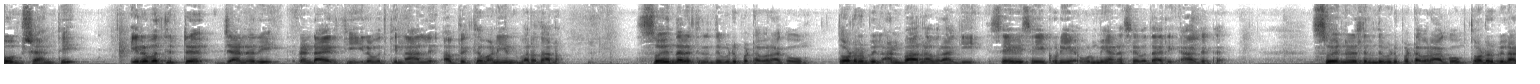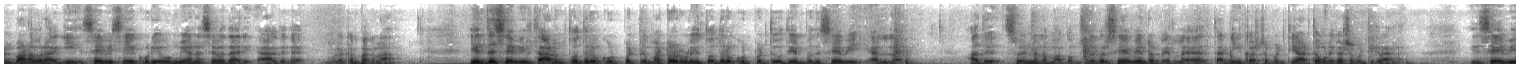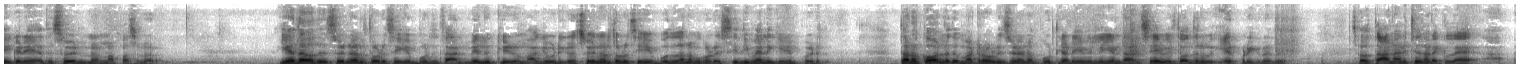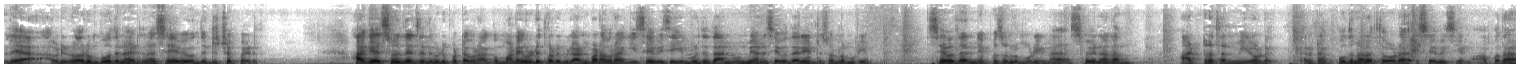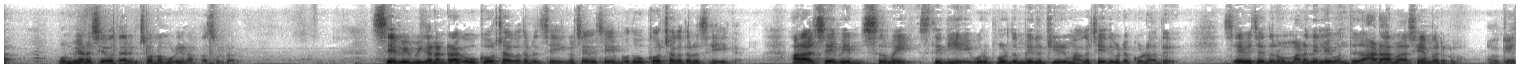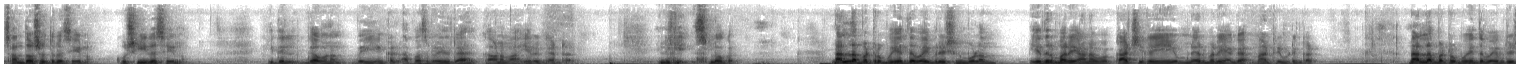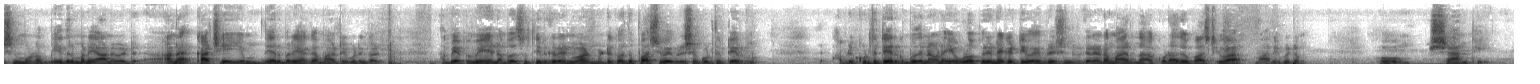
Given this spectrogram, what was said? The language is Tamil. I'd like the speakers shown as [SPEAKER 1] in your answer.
[SPEAKER 1] ஓம் சாந்தி. இருபத்தெட்டு ஜனவரி ரெண்டாயிரத்தி இருபத்தி நாலு அவ்விக்தவாணியின் வரதானம். சுயநலத்திலிருந்து விடுபட்டவராகவும் தொடர்பில் அன்பானவராகி சேவை செய்யக்கூடிய உண்மையான சேவதாரி ஆகுக. சுயநலத்திலிருந்து விடுபட்டவராகவும் தொடர்பில் அன்பானவராகி சேவை செய்யக்கூடிய உண்மையான சேவதாரி ஆகுக. விளக்கம் பார்க்கலாம். எந்த சேவையில் தானும் தொந்தரவுக்கு உட்பட்டு மற்றவர்களையும் தொந்தரவுக்கு உட்படுத்துவது என்பது சேவை அல்ல. அது சுயநலமாகும். சில பேர் சேவைன்ற பேரில் தண்ணியும் கஷ்டப்படுத்தி அடுத்தவங்களையும் கஷ்டப்படுத்திக்கிறாங்க. இது சேவையே கிடையாது சுயநலம்னு அப்பா சொல்கிறார் ஏதாவது சுயநலத்தோடு செய்யும்போது தான் மேலும் கீழும் ஆகிவிடுகிறது சுயநலத்தோடு செய்யும்போது தான் நமக்கோட ஸ்திதி மேலும் கீழும் போயிடுது. தனக்கோ அல்லது மற்றவர்களின் சுயநலம் பூர்த்தி அடையவில்லை என்றால் சேவையில் தொந்தரவு ஏற்படுகிறது. ஸோ தான் நினச்சது நடக்கலை இல்லையா? அப்படி வரும்போது என்ன ஆயிடுதுன்னா சேவை வந்து டிஸ்டர்ப் ஆகிடுது ஆகிய சுதந்திரத்திலிருந்து விடுபட்டவராகும் மனைவருடைய தொடர்பில் அன்பானவராகி சேவை செய்யும் பொழுது தான் உண்மையான சேவதாரி என்று சொல்ல முடியும். சேவதாரின்னு எப்போ சொல்ல முடியும்னா சுயநலம் அற்ற தன்மையோடு கரெக்டாக பொது நலத்தோட சேவை செய்யணும். அப்போ தான் உண்மையான சேவதாரின்னு சொல்ல முடியும்னு அப்போ சொல்கிறார் சேவையை மிக நன்றாக ஊக்க உற்சாகத்தோடு செய்யுங்கள். சேவை செய்யும்போது ஊக்க உற்சாகத்தோடு செய்யுங்க. ஆனால் சேவையின் சுமை ஸ்திதியை உறுப்பொழுது மேலும் கீழுமாக செய்துவிடக்கூடாது சேவை செய்து நம்ம மனநிலை வந்து ஆடாமல் அசையாமல் இருக்கணும். ஓகே? சந்தோஷத்தில் செய்யணும். குஷியில் செய்யணும். இதில் கவனம் வையுங்கள். அப்போ சொல்கிற இதில் கவனமாக இருங்கன்றார் இன்றைக்கி ஸ்லோகன் நல்ல மற்றும் உயர்ந்த வைப்ரேஷன் மூலம் எதிர்மறையான காட்சிகளையும் நேர்மறையாக மாற்றிவிடுங்கள். நல்ல மற்றும் உயர்ந்த வைப்ரேஷன் மூலம் எதிர்மறையான ஆன காட்சியையும் நேர்மறையாக மாற்றிவிடுங்கள். நம்ம எப்பவுமே நம்ம சுற்றி இருக்கிற என்வான்மெண்ட்டுக்கு வந்து பாசிட்டிவ் வைப்ரேஷன் கொடுத்துக்கிட்டே இருக்கணும். அப்படி கொடுத்துட்டே இருக்கும்போது என்ன எவ்வளோ பெரிய நெகட்டிவ் வைப்ரேஷன் இருக்கிற இடமா இருந்தால் கூட அது பாசிட்டிவாக மாறிவிடும். ஓம் சாந்தி.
